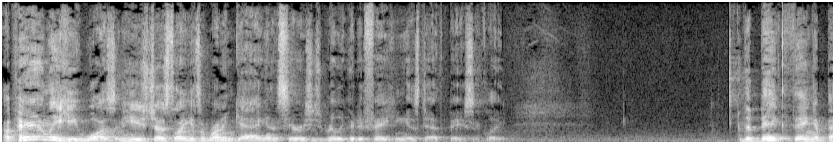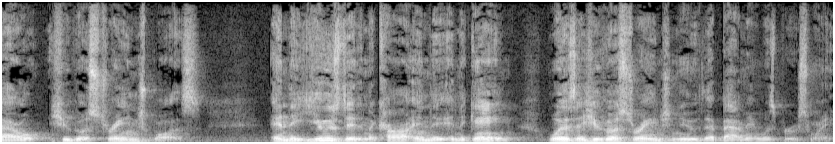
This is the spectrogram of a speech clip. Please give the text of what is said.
Apparently he was, and He's just like it's a running gag in the series. He's really good at faking his death, basically. The big thing about Hugo Strange was, and they used it in the con- in the in the game, was that Hugo Strange knew that Batman was Bruce Wayne.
